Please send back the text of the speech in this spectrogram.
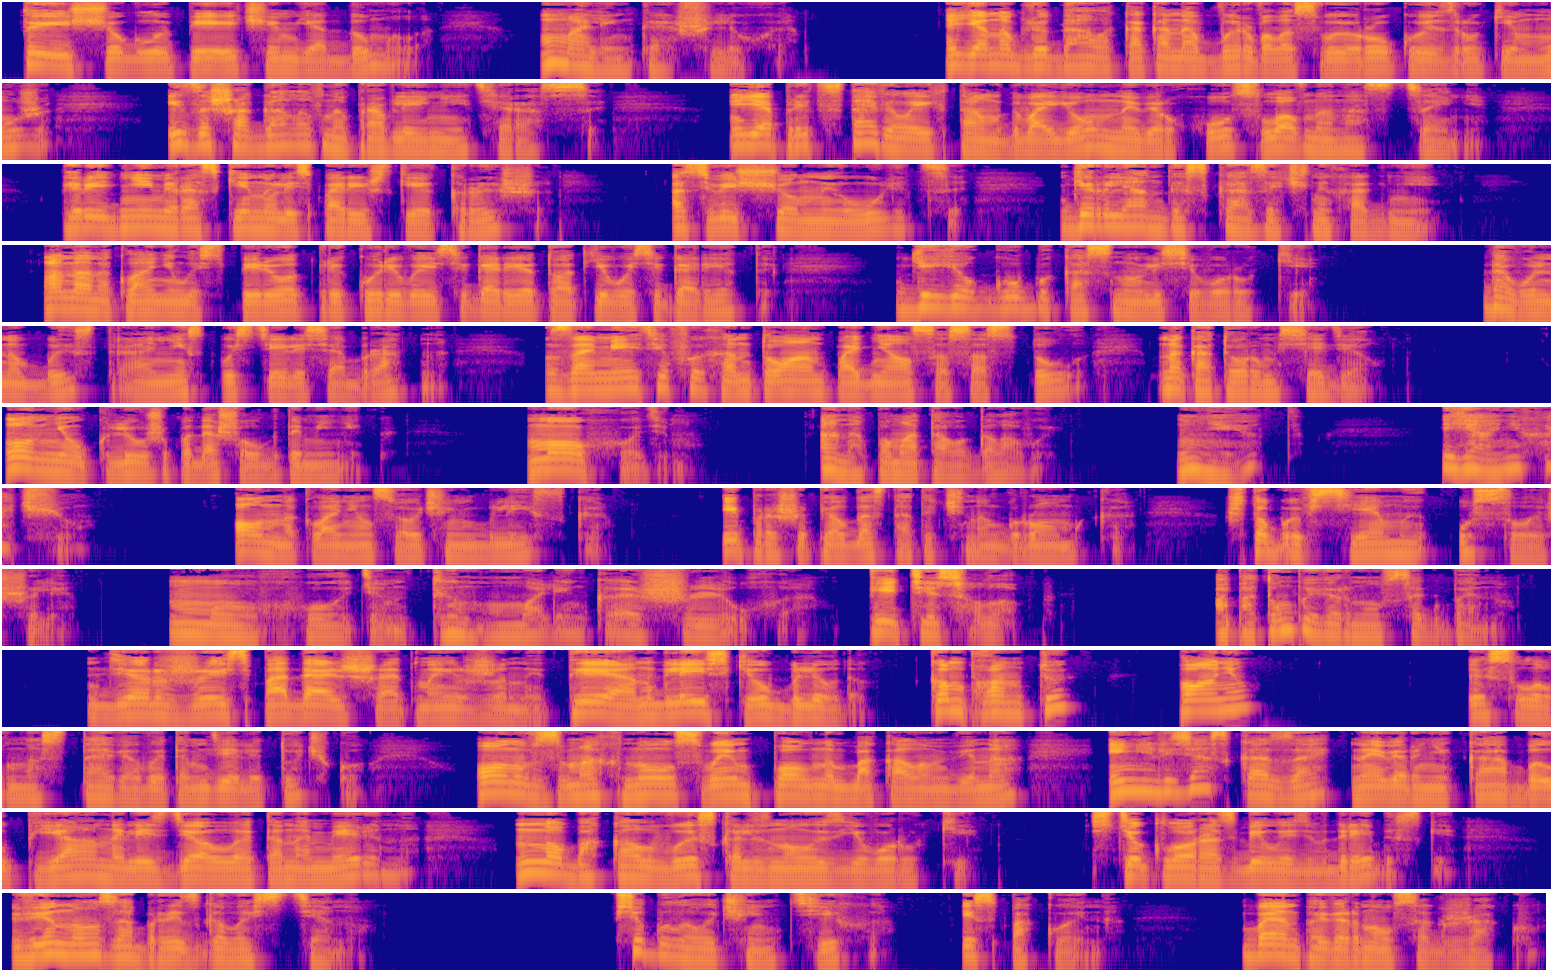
ты еще глупее, чем я думала, маленькая шлюха. Я наблюдала, как она вырвала свою руку из руки мужа и зашагала в направлении террасы. Я представила их там вдвоем наверху, словно на сцене. Перед ними раскинулись парижские крыши, освещенные улицы, гирлянды сказочных огней. Она наклонилась вперед, прикуривая сигарету от его сигареты. Ее губы коснулись его руки. Довольно быстро они спустились обратно. Заметив их, Антуан поднялся со стула, на котором сидел. Он неуклюже подошел к Доминик. «Мы уходим». Она помотала головой. «Нет, «Я не хочу». Он наклонился очень близко и прошипел достаточно громко, чтобы все мы услышали. «Мы уходим, ты маленькая шлюха, Пятислап». А потом повернулся к Бену. «Держись подальше от моей жены, ты английский ублюдок. Компранту? Понял?» И словно ставя в этом деле точку, он взмахнул своим полным бокалом вина — и нельзя сказать наверняка, был пьян или сделал это намеренно, но бокал выскользнул из его руки. Стекло разбилось в дребезги, вино забрызгало стену. Все было очень тихо и спокойно. Бен повернулся к Жаку.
